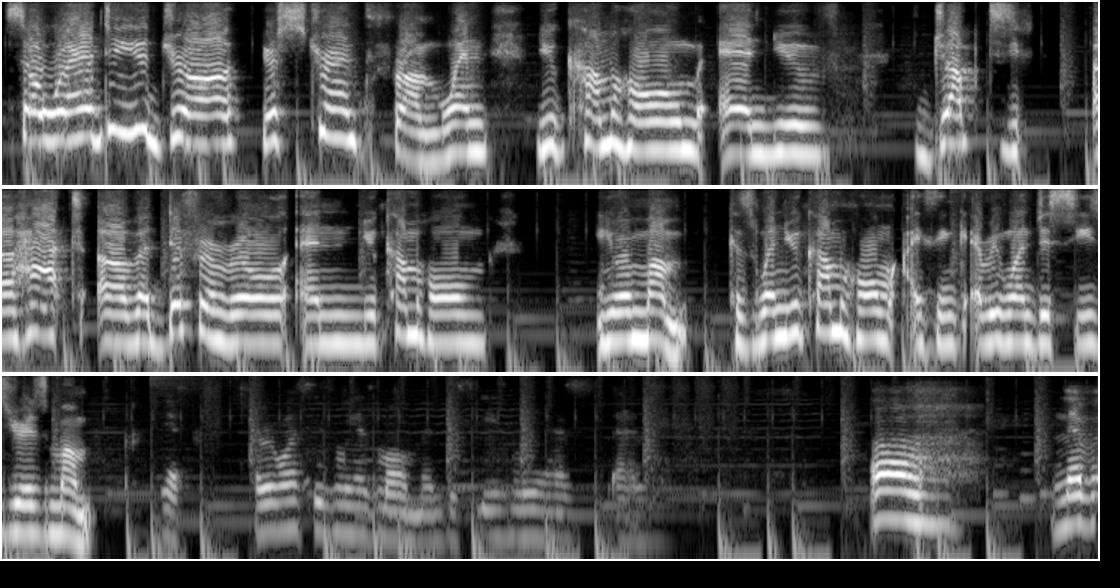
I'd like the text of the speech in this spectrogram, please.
so where do you draw your strength from when you come home and you've dropped a hat of a different role and you come home your mom Because when you come home, I think everyone just sees you as mom. Yes, everyone sees me as mom, and they sees me as as ah, never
